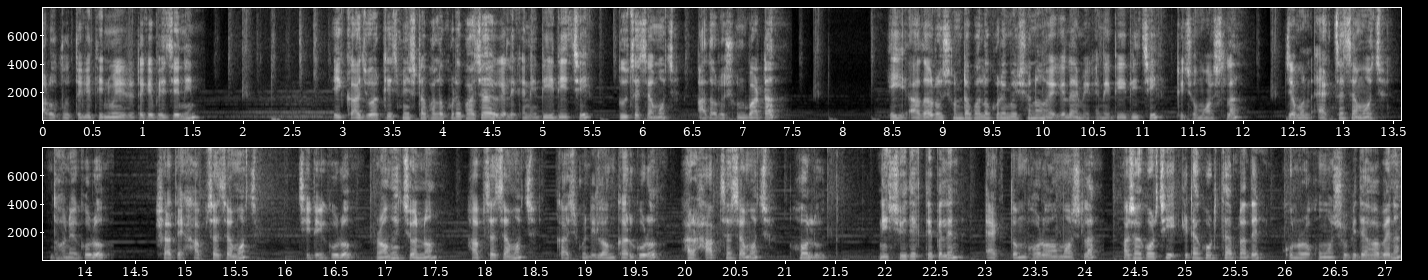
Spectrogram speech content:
আরও দু থেকে তিন মিনিট এটাকে ভেজে নিন। এই কাজু আর কিশমিশটা ভালো করে ভাজা হয়ে গেলে এখানে দিয়ে দিচ্ছি দু চা চামচ আদা রসুন বাটা। এই আদা রসুনটা ভালো করে মেশানো হয়ে গেলে আমি এখানে দিয়ে দিচ্ছি কিছু মশলা, যেমন এক চা চামচ ধনে গুঁড়ো সাথে হাফ চা চামচ জিরে গুঁড়ো, রঙের জন্য হাফ চা চামচ কাশ্মীরি লঙ্কার গুঁড়ো আর হাফ চা চামচ হলুদ। নিশ্চয়ই দেখতে পেলেন একদম ঘরোয়া মশলা। আশা করছি এটা করতে আপনাদের কোনো রকম অসুবিধা হবে না।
